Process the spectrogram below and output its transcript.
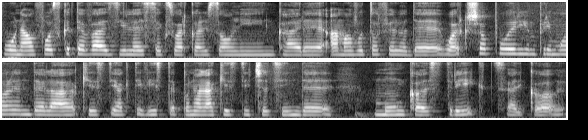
Bun, au fost câteva zile sex workers only în care am avut o felul de workshop-uri, în primul rând de la chestii activiste până la chestii ce țin de muncă strict, adică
